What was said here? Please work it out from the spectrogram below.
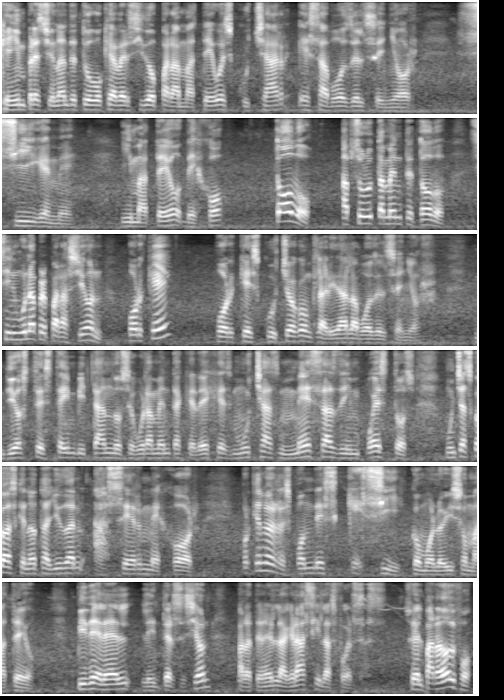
Qué impresionante tuvo que haber sido para Mateo escuchar esa voz del Señor. Sígueme. Y Mateo dejó todo, absolutamente todo, sin ninguna preparación. ¿Por qué? Porque escuchó con claridad la voz del Señor. Dios te está invitando seguramente a que dejes muchas mesas de impuestos, muchas cosas que no te ayudan a ser mejor. ¿Por qué no le respondes que sí, como lo hizo Mateo? Pídele a él la intercesión para tener la gracia y las fuerzas. Soy el Paradolfo.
